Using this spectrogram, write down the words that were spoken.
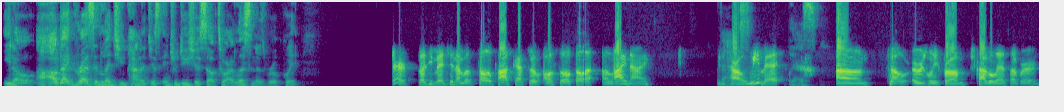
you know, I'll digress and let you kind of just introduce yourself to our listeners real quick. Sure. So as you mentioned, I'm a fellow podcaster. I'm also a fellow Illini, which is how we met. Yes. Um, so originally from Chicagoland suburbs,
